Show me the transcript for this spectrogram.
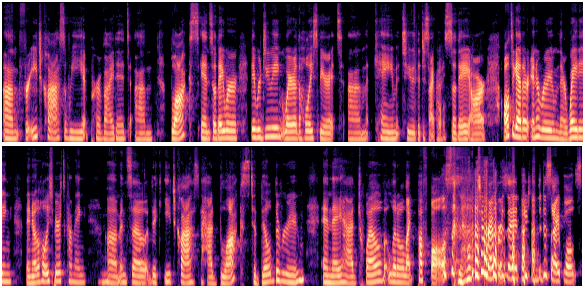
Um, for each class, we provided um, blocks, and so they were they were doing where the Holy Spirit um, came to the disciples. So they are all together in a room. They're waiting. They know the Holy Spirit's coming. Mhm. Um, and so the, each class had blocks to build the room, and they had 12 little like puff balls to represent each of the disciples.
